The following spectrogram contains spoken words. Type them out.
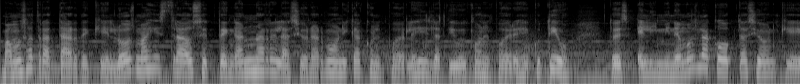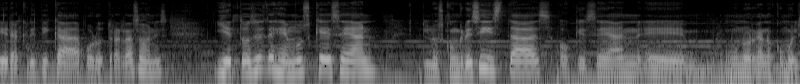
Vamos a tratar de que los magistrados se tengan una relación armónica con el poder legislativo y con el poder ejecutivo. Entonces, eliminemos la cooptación que era criticada por otras razones y entonces dejemos que sean los congresistas o que sean eh, un órgano como el,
